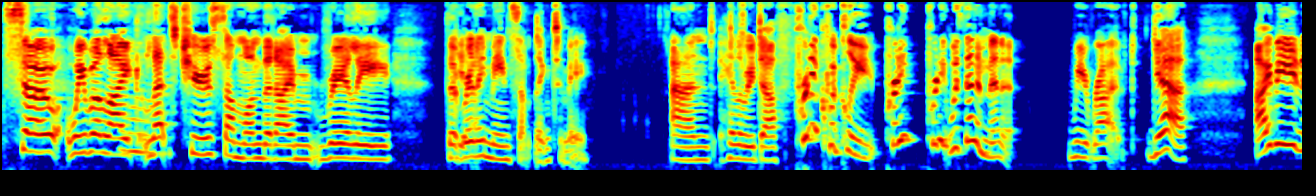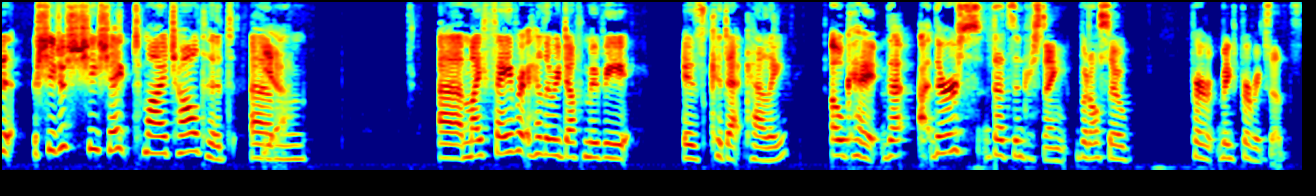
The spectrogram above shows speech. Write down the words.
so we were like, let's choose someone that I'm really, that Yeah. really means something to me. And Hilary Duff. pretty quickly, pretty pretty within a minute, we arrived. Yeah. I mean, she just, she shaped my childhood. Um, uh, my favorite Hilary Duff movie is Cadet Kelly. Okay, that uh, there's that's interesting, but also per, makes perfect sense.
